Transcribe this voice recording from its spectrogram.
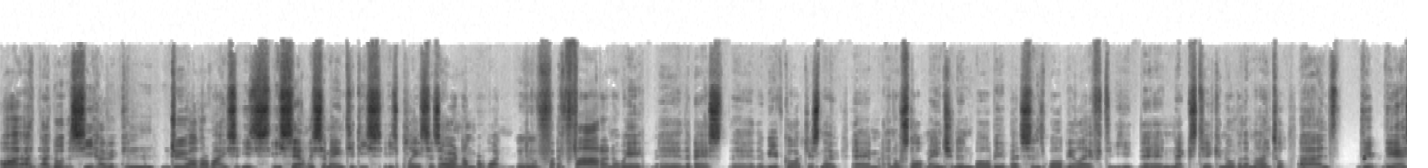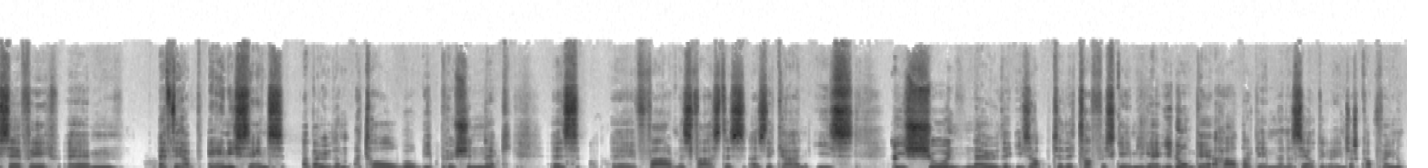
Oh, I, I don't see how it can do otherwise. He's, he's certainly cemented his, his place as our number one, mm-hmm. you know, f- far and away uh, the best uh, that we've got just now. Um, and I'll stop mentioning Bobby, but since Bobby left, he, uh, Nick's taken over the mantle. And the, the SFA, um, if they have any sense about them at all, will be pushing Nick as uh, far and as fast as, as they can. He's he's shown now that he's up to the toughest game you get. You don't get a harder game than a Celtic Rangers Cup final.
